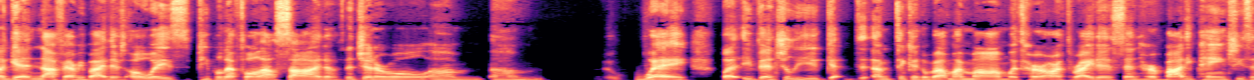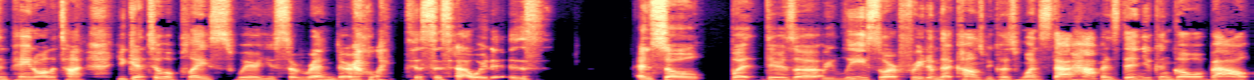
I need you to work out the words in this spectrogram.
again, not for everybody. There's always people that fall outside of the general um, um, way. But eventually you get, I'm thinking about my mom with her arthritis and her body pain. She's in pain all the time. You get to a place where you surrender, like, this is how it is. And so, but there's a release or a freedom that comes because once that happens, then you can go about,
